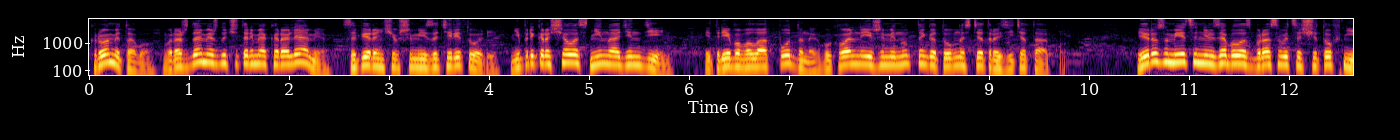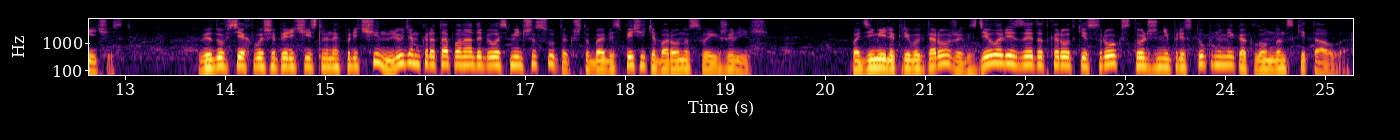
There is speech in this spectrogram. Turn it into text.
Кроме того, вражда между четырьмя королями, соперничавшими из-за территорий, не прекращалась ни на один день и требовала от подданных буквально ежеминутной готовности отразить атаку. И, разумеется, нельзя было сбрасывать со счетов нечисть. Ввиду всех вышеперечисленных причин, людям крота понадобилось меньше суток, чтобы обеспечить оборону своих жилищ. Подземелья кривых дорожек сделали за этот короткий срок столь же неприступными, как лондонский Тауэр.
